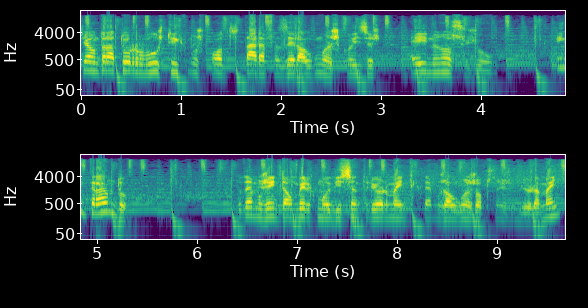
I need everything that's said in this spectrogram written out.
Já é um trator robusto e que nos pode estar a fazer algumas coisas aí no nosso jogo. Entrando, podemos então ver, como eu disse anteriormente, que temos algumas opções de melhoramento.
